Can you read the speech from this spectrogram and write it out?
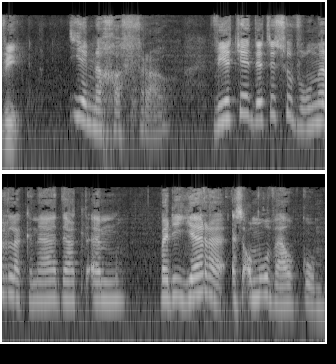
Wie? Enige vrou. Weet jy dit is so wonderlik nê dat ehm um, by die Here is almal welkom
